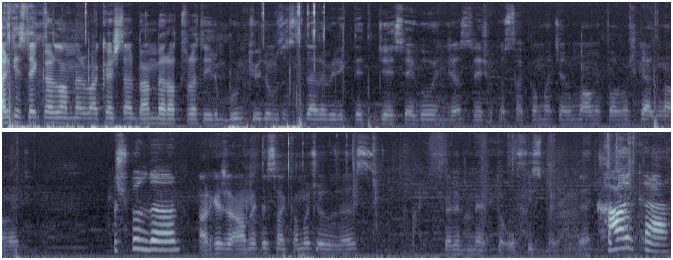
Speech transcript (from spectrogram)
Herkese tekrardan merhaba arkadaşlar ben Berat Fırat Eğrim Bugünkü videomuzda sizlerle birlikte CSGO oynayacağız ve çok saklanmaç yanımda Ahmet var hoş geldin Ahmet Hoş buldum. Arkadaşlar Ahmet'le saklanmaç olacağız Şöyle bir map'te ofis map'inde Kanka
